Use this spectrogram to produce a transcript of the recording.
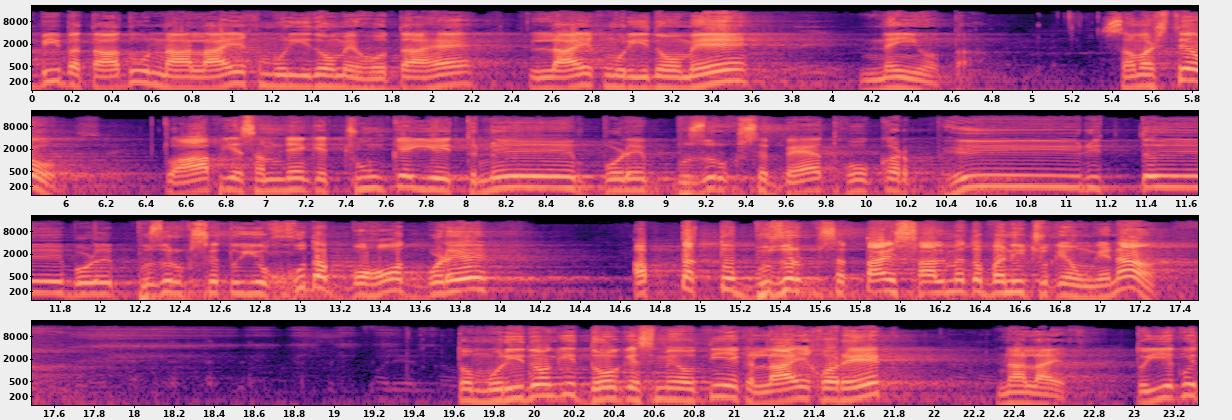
ابھی بتا دوں نالائق مریدوں میں ہوتا ہے لائق مریدوں میں نہیں ہوتا سمجھتے ہو تو آپ یہ سمجھیں کہ چونکہ یہ اتنے بڑے بزرگ سے بیت ہو کر پھر اتنے بڑے بزرگ سے تو یہ خود اب بہت بڑے اب تک تو بزرگ ستائیس سال میں تو بنی چکے ہوں گے نا تو مریدوں کی دو قسمیں ہوتی ہیں ایک لائق اور ایک نالائق تو یہ کوئی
